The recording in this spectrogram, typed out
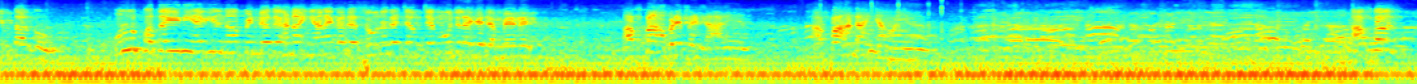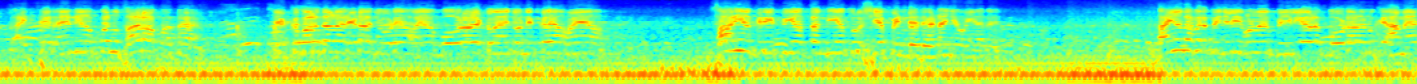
ਮੁਸੀਬਤਾਂ ਤੋਂ। ਉਹਨਾਂ ਨੂੰ ਪਤਾ ਹੀ ਨਹੀਂ ਹੈਗੀਆਂ ਨਾ ਪਿੰਡੇ ਤੇ ਹੰਡਾਈਆਂ ਨੇ, ਕਦੇ ਸੋਨੇ ਦੇ ਚਮਚੇ ਮੂੰਹ 'ਚ ਲੈ ਕੇ ਜੰਮੇ ਨੇ। ਆਪਾਂ ਆਪਣੇ ਪਿੰਡ ਵਾਲੇ ਆ। ਆਪਾਂ ਹੰਡਾਈਆਂ ਹੋਈਆਂ। ਆਪਾਂ ਇੱਥੇ ਰਹਿੰਦੇ ਆਪਾਂ ਨੂੰ ਸਾਰਾ ਪਤਾ ਹੈ। ਇੱਕ ਬਲਦਾਂ ਨਾਲ ਰੇੜਾ ਜੋੜਿਆ ਹੋਇਆ, ਬੋਰ ਵਾਲੇ ਟੋਇਆਂ ਚੋਂ ਨਿਕਲਿਆ ਹੋਇਆ। ਸਾਰੀਆਂ ਗਰੀਬੀਆਂ, ਤੰਗੀਆਂ, ਤੁਰਸ਼ੀਆਂ ਪਿੰਡੇ ਤੇ ਹੰਡਾਈਆਂ ਹੋਈਆਂ ਨੇ। ਤਾਈਆਂ ਦਾ ਫਿਰ ਬਿਜਲੀ, ਹੁਣ ਮੈਂ ਬਿਜਲੀ ਵਾਲੇ ਬੋਰਡ ਵਾਲਿਆਂ ਨੂੰ ਕਿਹਾ ਮੈਂ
